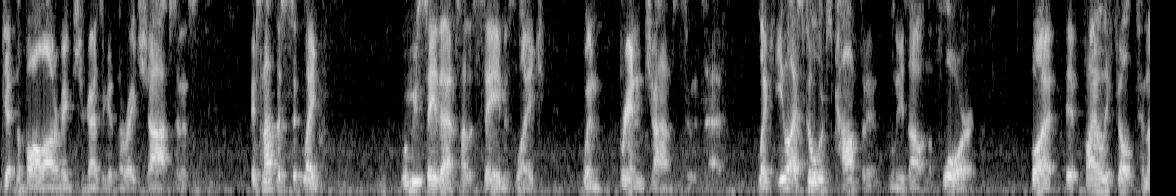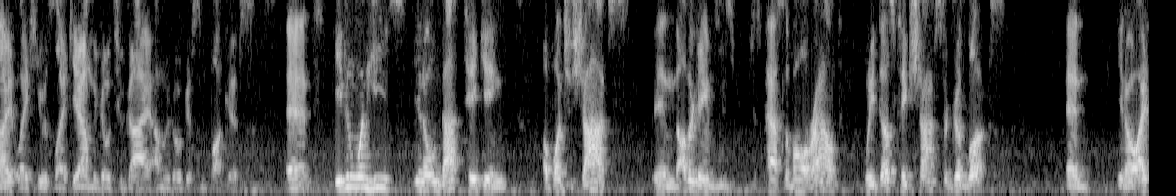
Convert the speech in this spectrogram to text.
getting the ball out or making sure guys are getting the right shots. And it's it's not the like when we say that it's not the same as like when Brandon Johnson's in his head. Like Eli still looks confident when he's out on the floor, but it finally felt tonight like he was like, "Yeah, I'm the go-to guy. I'm gonna go get some buckets." And even when he's you know not taking a bunch of shots in the other games, he's just passing the ball around. When he does take shots, they're good looks. And you know, I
